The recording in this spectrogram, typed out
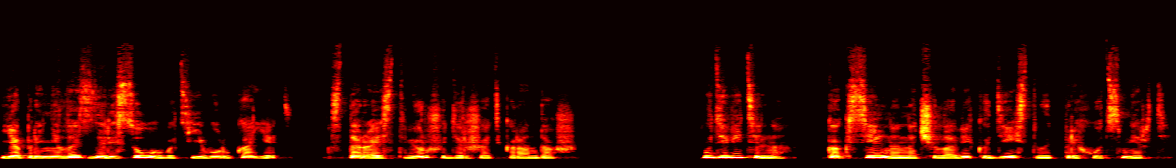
я принялась зарисовывать его рукоять, стараясь тверже держать карандаш. Удивительно, как сильно на человека действует приход смерти.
